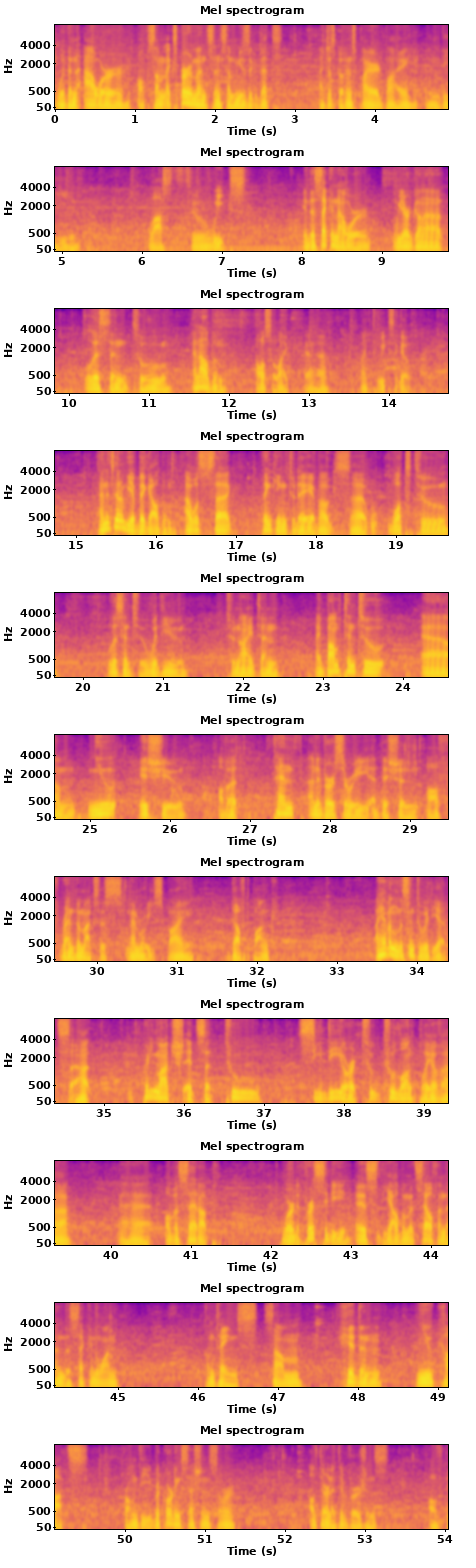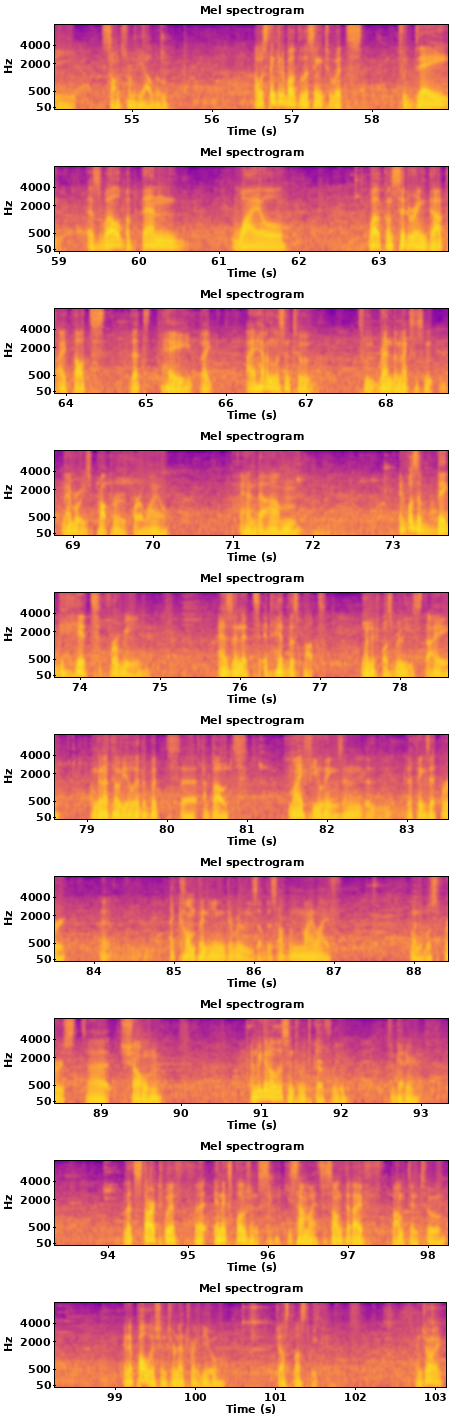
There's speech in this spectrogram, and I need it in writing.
with an hour of some experiments and some music that I just got inspired by in the last two weeks. In the second hour, we are gonna listen to an album, also like uh, like two weeks ago, and it's gonna be a big album. I was uh, thinking today about uh, what to listen to with you tonight, and I bumped into a um, new issue of a 10th anniversary edition of Random Access Memories by Daft Punk. I haven't listened to it yet. Uh, pretty much, it's a two CD or a two two long play of a uh, of a setup, where the first CD is the album itself, and then the second one contains some hidden new cuts from the recording sessions or alternative versions of the songs from the album. I was thinking about listening to it today as well, but then while while considering that, I thought that hey, like I haven't listened to to Random Access m- Memories proper for a while, and um, it was a big hit for me, as in it it hit the spot when it was released. I I'm gonna tell you a little bit uh, about my feelings and the, the things that were uh, accompanying the release of this album in my life. when it was first uh, shown, and we're gonna listen to it carefully together. Let's start with uh, In Explosions, Kisama. It's a song that I've bumped into in a Polish internet radio just last week. Enjoy!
